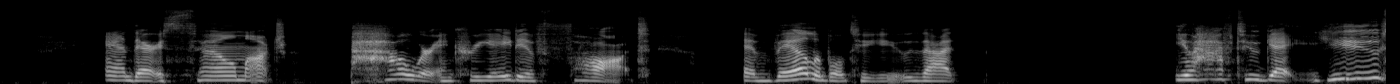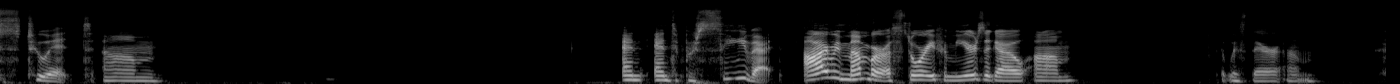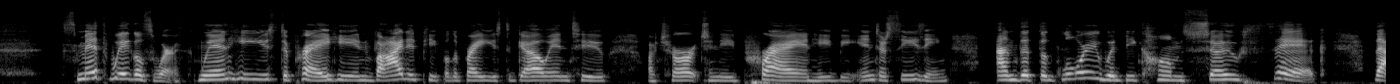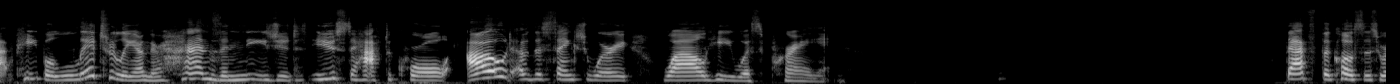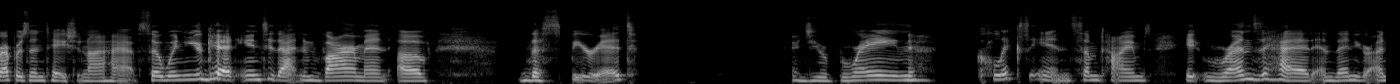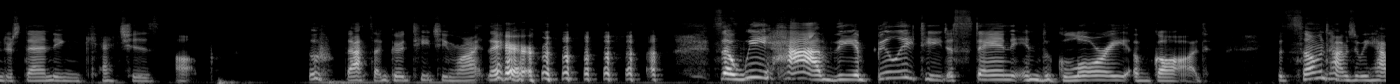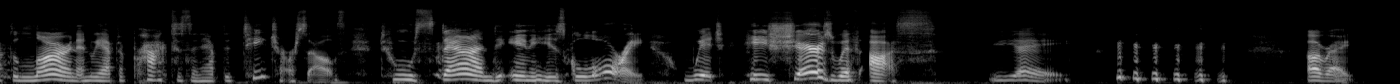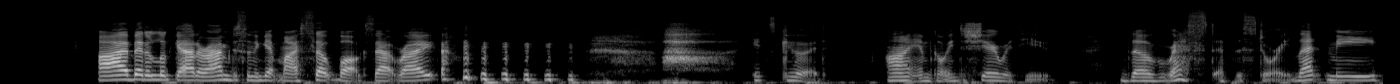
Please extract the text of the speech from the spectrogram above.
And there is so much power and creative thought available to you that you have to get used to it. Um, and and to perceive it. I remember a story from years ago. Um, it was there. Um, Smith Wigglesworth, when he used to pray, he invited people to pray. He used to go into a church and he'd pray and he'd be interceding, and that the glory would become so thick that people literally on their hands and knees used to have to crawl out of the sanctuary while he was praying. that's the closest representation I have. So when you get into that environment of the spirit and your brain clicks in, sometimes it runs ahead and then your understanding catches up. Ooh, that's a good teaching right there. so we have the ability to stand in the glory of God But sometimes we have to learn and we have to practice and have to teach ourselves to stand in His glory, which He shares with us. Yay. All right. I better look at her. I'm just going to get my soapbox out, right? it's good. I am going to share with you the rest of the story. Let me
